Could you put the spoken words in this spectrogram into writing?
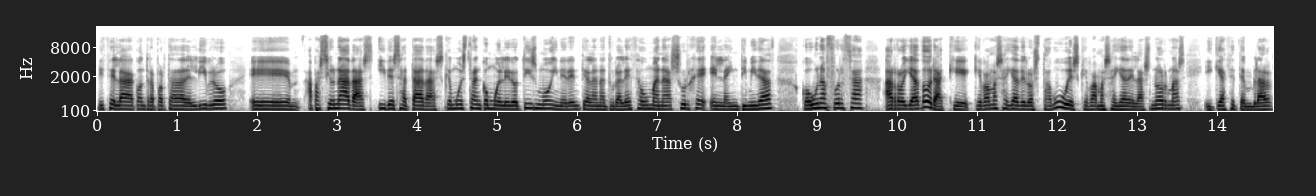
dice la contraportada del libro, eh, apasionadas y desatadas que muestran cómo el erotismo inherente a la naturaleza humana surge en la intimidad con una fuerza arrolladora que, que va más allá de los tabúes, que va más allá de las normas y que hace temblar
